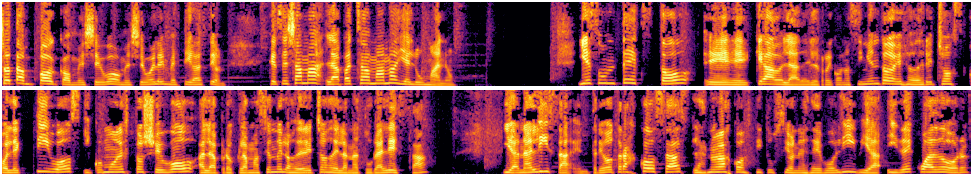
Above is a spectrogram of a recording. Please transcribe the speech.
Yo tampoco, me llevó, me llevó la investigación. Que se llama La Pachamama y el humano. Y es un texto eh, que habla del reconocimiento de los derechos colectivos y cómo esto llevó a la proclamación de los derechos de la naturaleza y analiza, entre otras cosas, las nuevas constituciones de Bolivia y de Ecuador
